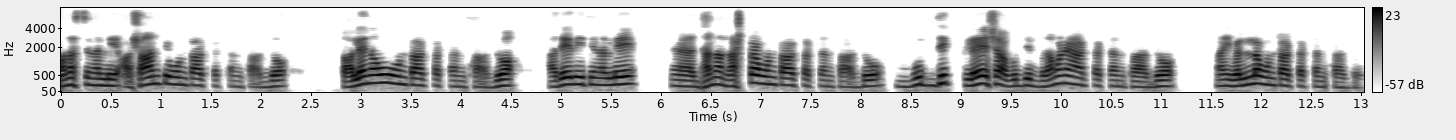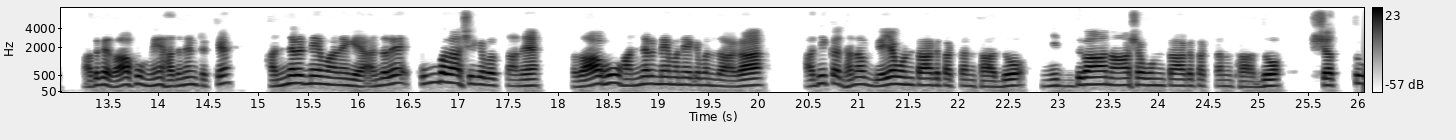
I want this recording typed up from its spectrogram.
ಮನಸ್ಸಿನಲ್ಲಿ ಅಶಾಂತಿ ಉಂಟಾಗ್ತಕ್ಕಂತಹದ್ದು ತಲೆನೋವು ಉಂಟಾಗ್ತಕ್ಕಂತಹದ್ದು ಅದೇ ರೀತಿಯಲ್ಲಿ ಧನ ನಷ್ಟ ಉಂಟಾಗ್ತಕ್ಕಂತಹದ್ದು ಬುದ್ಧಿ ಕ್ಲೇಶ, ಬುದ್ಧಿ ಭ್ರಮಣೆ ಆಗ್ತಕ್ಕಂತಹದ್ದು ಇವೆಲ್ಲ ಉಂಟಾಗ್ತಕ್ಕಂಥದ್ದು. ಆದರೆ ರಾಹು ಮೇ ಹದಿನೆಂಟಕ್ಕೆ ಹನ್ನೆರಡನೇ ಮನೆಗೆ, ಅಂದರೆ ಕುಂಭರಾಶಿಗೆ ಬರ್ತಾನೆ. ರಾಹು ಹನ್ನೆರಡನೇ ಮನೆಗೆ ಬಂದಾಗ ಅಧಿಕ ಧನ ವ್ಯಯ ಉಂಟಾಗತಕ್ಕಂಥದ್ದು ನಿದ್ರಾನಾಶ ಉಂಟಾಗತಕ್ಕಂಥದ್ದು, ಶತ್ರು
